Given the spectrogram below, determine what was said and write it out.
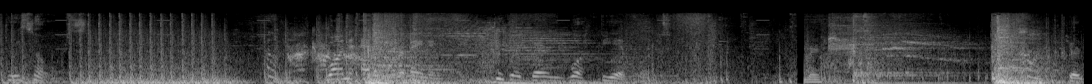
Three souls. One enemy remaining. You were barely worth the effort. You're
